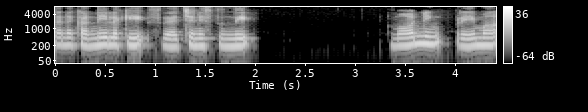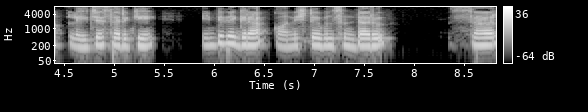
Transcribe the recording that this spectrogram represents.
తన కన్నీళ్ళకి స్వేచ్ఛనిస్తుంది. మార్నింగ్ ప్రేమ లేచేసరికి ఇంటి దగ్గర కానిస్టేబుల్స్ ఉంటారు. సార్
